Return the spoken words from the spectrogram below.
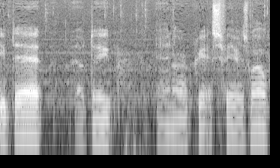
Cube there, that'll do, and I'm going to create a sphere as well.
